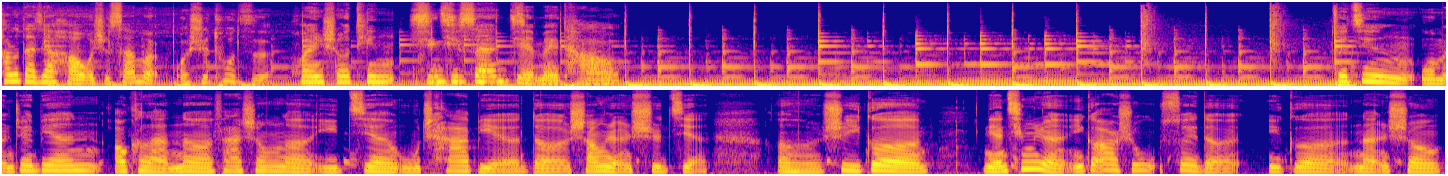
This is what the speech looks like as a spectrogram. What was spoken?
Hello，大家好，我是 Summer，我是兔子，欢迎收听星期三姐妹淘。最近我们这边奥克兰呢发生了一件无差别的伤人事件，嗯、呃，是一个年轻人，一个二十五岁的一个男生，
